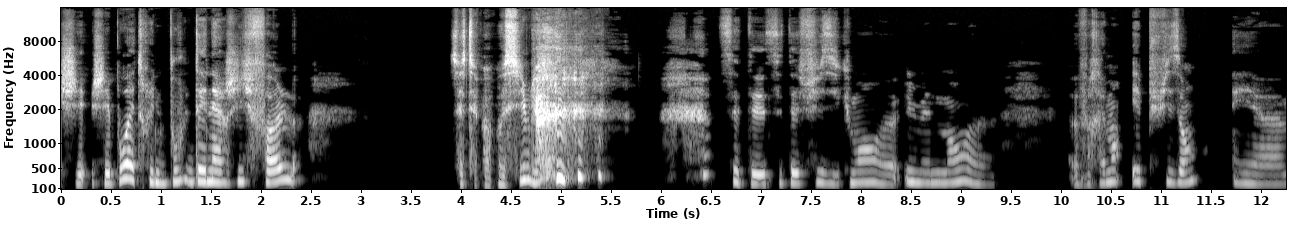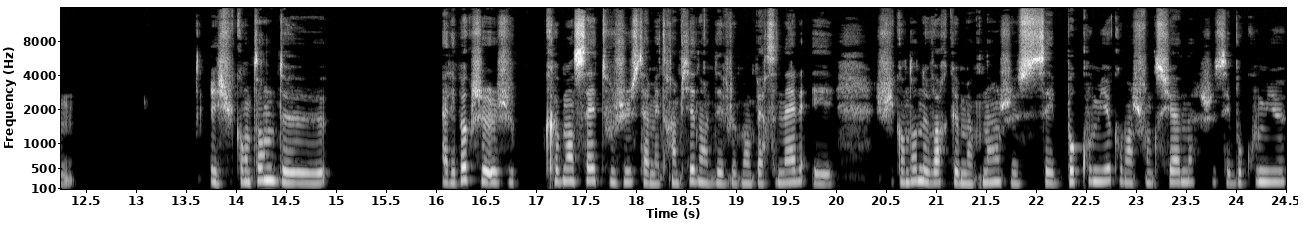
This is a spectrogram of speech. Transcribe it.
j'ai beau être une boule d'énergie folle, c'était pas possible. c'était physiquement, humainement, vraiment épuisant. Et, et je suis contente de. À l'époque, je commençais tout juste à mettre un pied dans le développement personnel et je suis contente de voir que maintenant je sais beaucoup mieux comment je fonctionne, je sais beaucoup mieux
